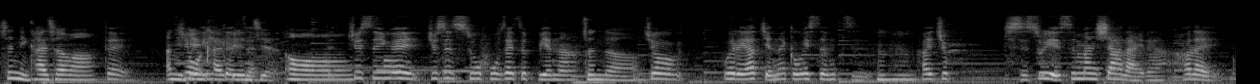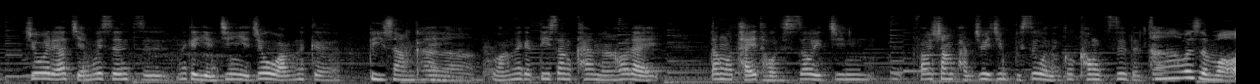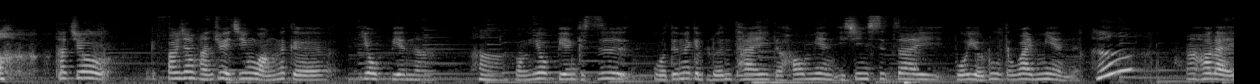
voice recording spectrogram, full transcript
是你开车吗？对，啊，你边开边捡，哦，就是因为就是疏忽在这边呢、啊，真的，就为了要捡那个卫生纸，嗯哼，还就时速也是慢下来了，后来就为了要捡卫生纸，那个眼睛也就往那个。地上看啊，往那个地上看啊。后来，当我抬头的时候，已经方向盘就已经不是我能够控制的。啊？为什么？他就方向盘就已经往那个右边啊，哼，往右边。可是我的那个轮胎的后面已经是在柏油路的外面了。嗯。那后来。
